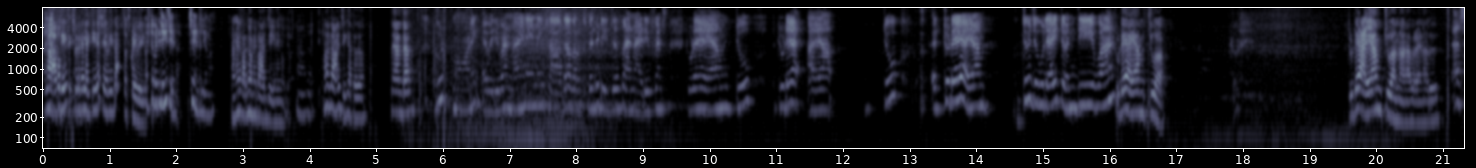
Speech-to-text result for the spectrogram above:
ആ അപ്പോൾ ഇഷ്ടപ്പെട്ട ലൈക്ക് ചെയ്യുക ഷെയർ ചെയ്യുക സബ്സ്ക്രൈബ് ചെയ്യുക. ഇഷ്ടപ്പെട്ടില്ലെങ്കിൽ ചെയ്യണം ചെയ്യണ്ടല്ലേ അങ്ങനെ പറഞ്ഞോണ്ട് പാചകം ചെയ്യുന്നില്ല. അതാണ് ചെയ്യാത്തത്? Good morning, everyone. My name is Sada, our respected teachers and my dear friends. Today I am to today I am to uh, today I am to July 21. Today I am? To ah today I am to എന്നാണ് പറയണത് As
